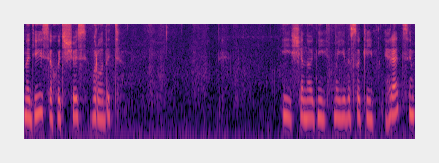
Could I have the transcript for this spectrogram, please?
Надіюся, хоч щось вродить. І ще на одній моїй високій грядці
